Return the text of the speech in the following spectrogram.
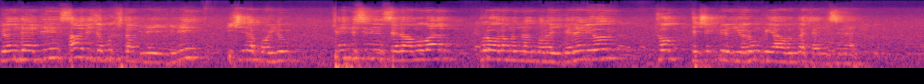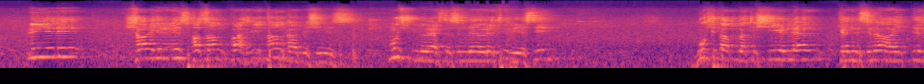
gönderdi. Sadece bu kitap ile ilgili içine koydum. Kendisinin selamı var. Programından dolayı gelemiyor. Çok teşekkür ediyorum gıyabında kendisine. Ünyeli şairimiz Hasan Fahri Tan kardeşimiz Muş Üniversitesi'nde öğretim üyesi. Bu kitaptaki şiirler kendisine aittir.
